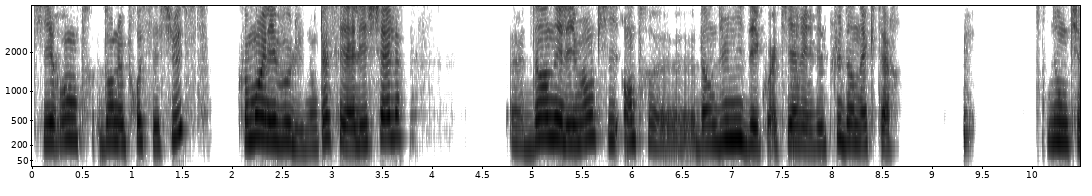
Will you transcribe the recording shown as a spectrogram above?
qui rentre dans le processus, comment elle évolue. Donc là, c'est à l'échelle, heu, d'un élément qui entre, d'une idée quoi, qui arrive et plus d'un acteur. Donc,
